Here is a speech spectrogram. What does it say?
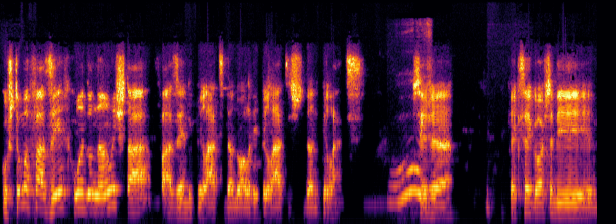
costuma fazer quando não está fazendo pilates, dando aula de pilates, estudando pilates? Ou Ui, seja, o que é que você gosta de,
